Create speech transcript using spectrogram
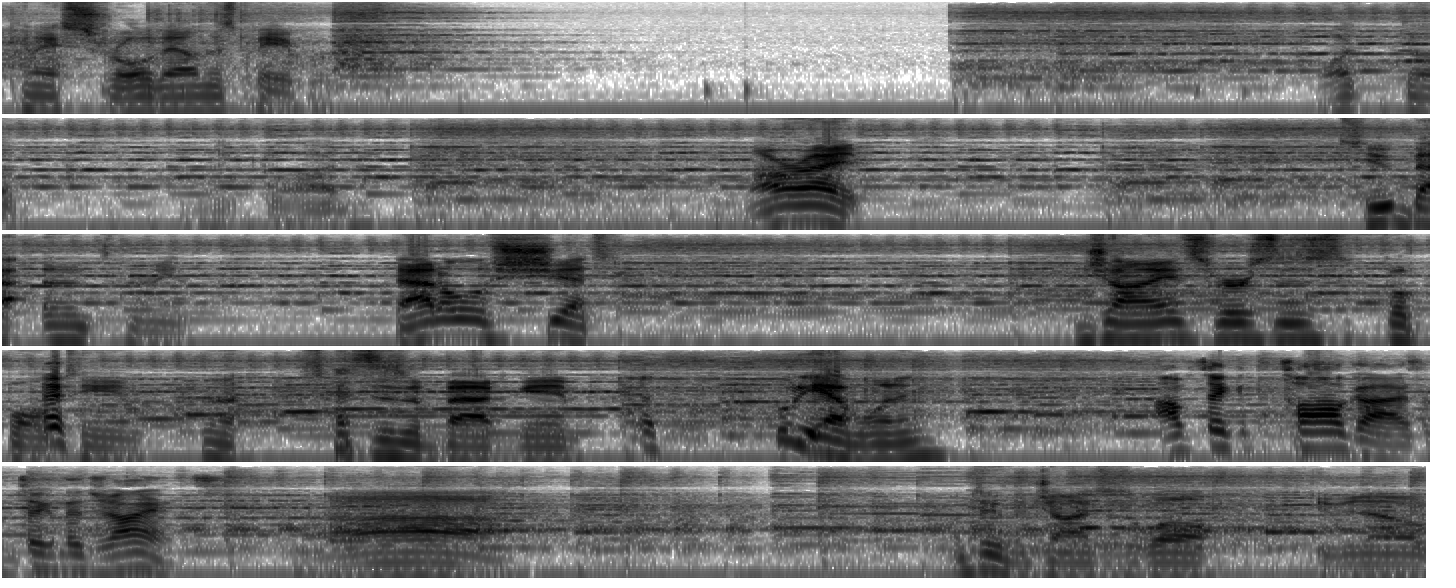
can I scroll down this paper? What the? Oh my god! All right. Two ba- uh, I mean, battle of shit. Giants versus football team. This is a bad game. Who do you have winning? I'm taking the tall guys. I'm taking the Giants. Ah. I'm taking the Giants as well, even though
